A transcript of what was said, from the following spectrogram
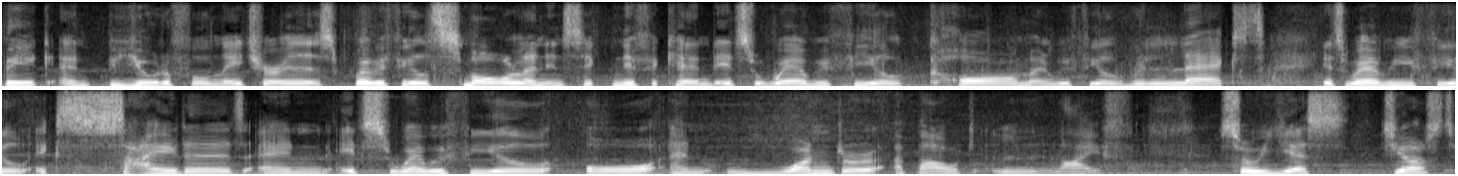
big and beautiful nature is, where we feel small and insignificant. It's where we feel calm and we feel relaxed. It's where we feel excited and it's where we feel awe and wonder about life. So, yes, just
